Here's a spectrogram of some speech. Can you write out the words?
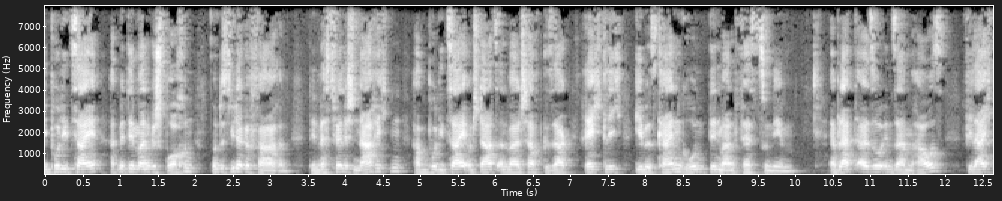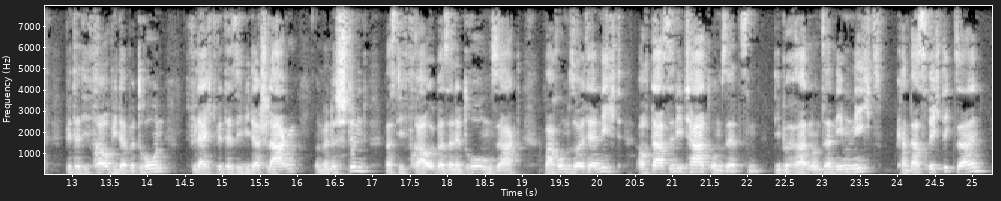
Die Polizei hat mit dem Mann gesprochen und ist wieder gefahren. Den westfälischen Nachrichten haben Polizei und Staatsanwaltschaft gesagt, rechtlich gebe es keinen Grund, den Mann festzunehmen. Er bleibt also in seinem Haus, vielleicht wird er die Frau wieder bedrohen, vielleicht wird er sie wieder schlagen, und wenn es stimmt, was die Frau über seine Drohung sagt, warum sollte er nicht auch das in die Tat umsetzen? Die Behörden unternehmen nichts. Kann das richtig sein?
